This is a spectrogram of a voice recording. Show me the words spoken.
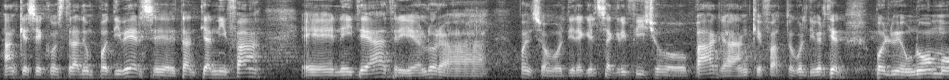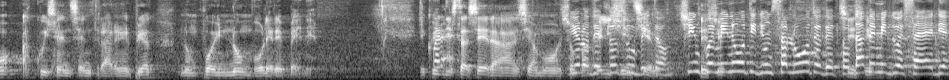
anche se con strade un po' diverse, tanti anni fa eh, nei teatri. E allora poi insomma vuol dire che il sacrificio paga anche fatto col divertimento, poi lui è un uomo a cui senza entrare nel privato non puoi non volere bene e quindi Guarda, stasera siamo insomma, Io l'ho detto subito, insieme. cinque sì, minuti sì. di un saluto, ho detto sì, datemi due sedie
